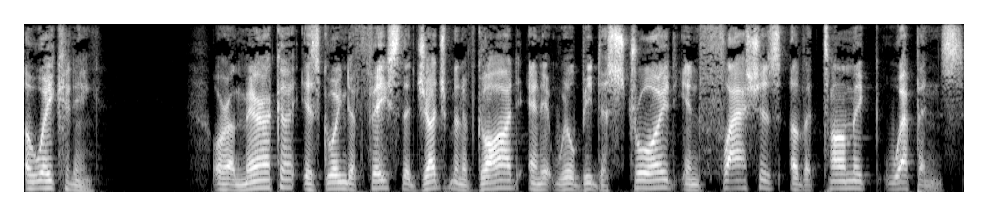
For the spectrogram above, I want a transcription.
awakening, or America is going to face the judgment of God and it will be destroyed in flashes of atomic weapons.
